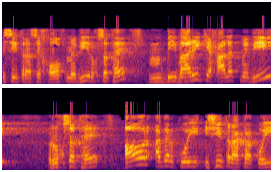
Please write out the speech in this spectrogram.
اسی طرح سے خوف میں بھی رخصت ہے، بیماری کے حالت میں بھی رخصت ہے۔ اور اگر کوئی اسی طرح کا کوئی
